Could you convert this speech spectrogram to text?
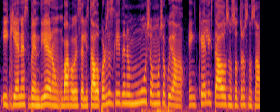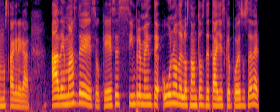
y quiénes vendieron bajo ese listado. Por eso es que hay que tener mucho, mucho cuidado en qué listados nosotros nos vamos a agregar. Además de eso, que ese es simplemente uno de los tantos detalles que puede suceder.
